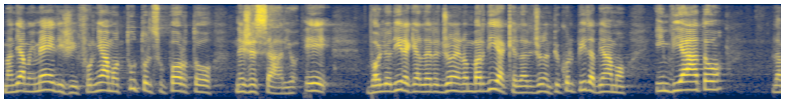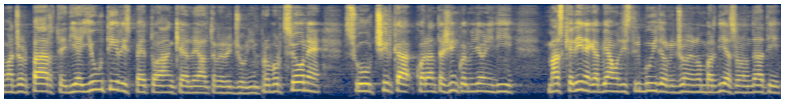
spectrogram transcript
mandiamo i medici, forniamo tutto il supporto necessario e voglio dire che alla Regione Lombardia, che è la regione più colpita, abbiamo inviato la maggior parte di aiuti rispetto anche alle altre regioni. In proporzione su circa 45 milioni di mascherine che abbiamo distribuito in Regione Lombardia sono andati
